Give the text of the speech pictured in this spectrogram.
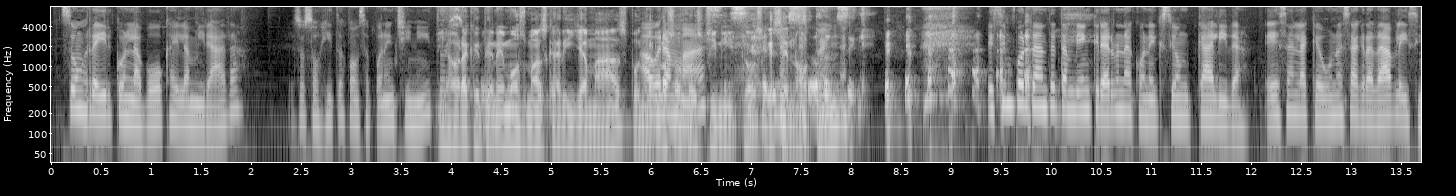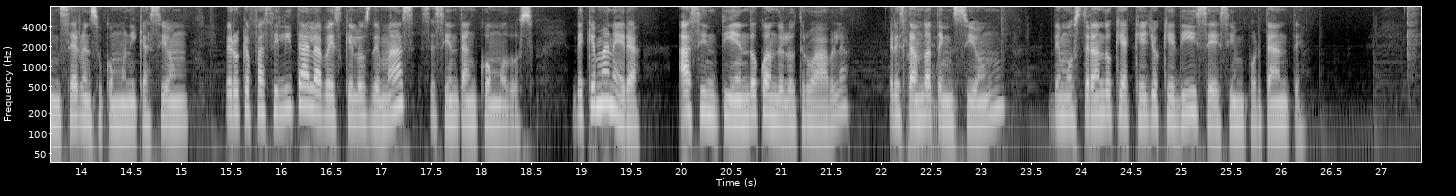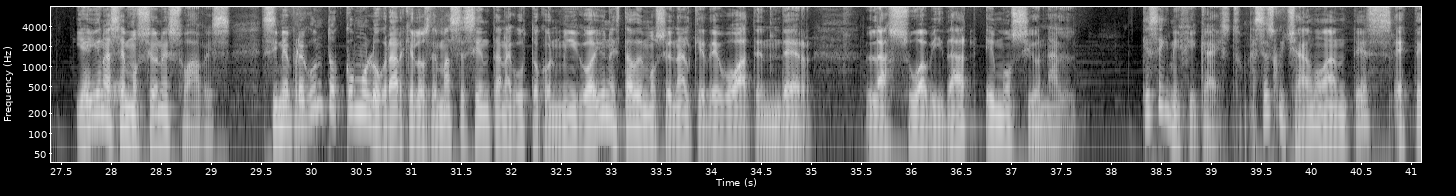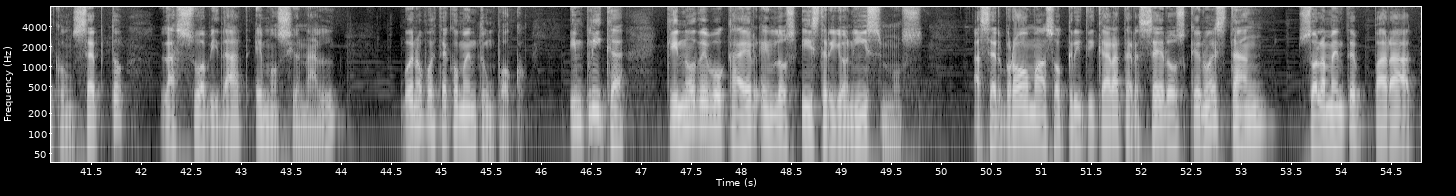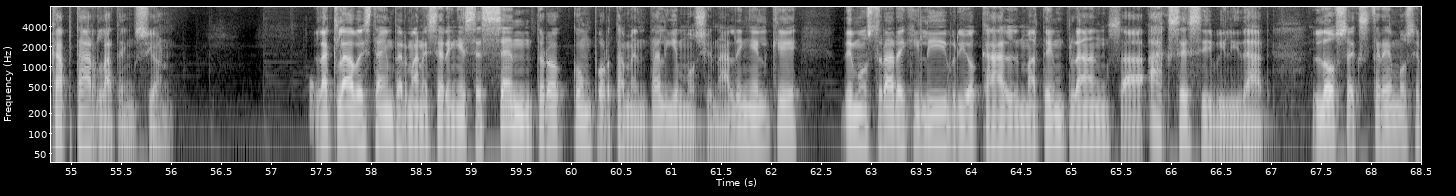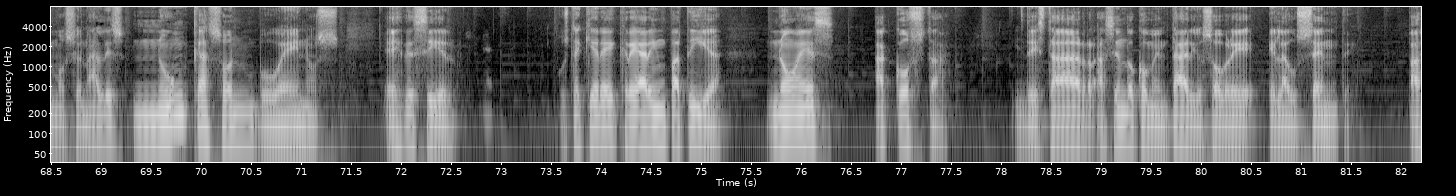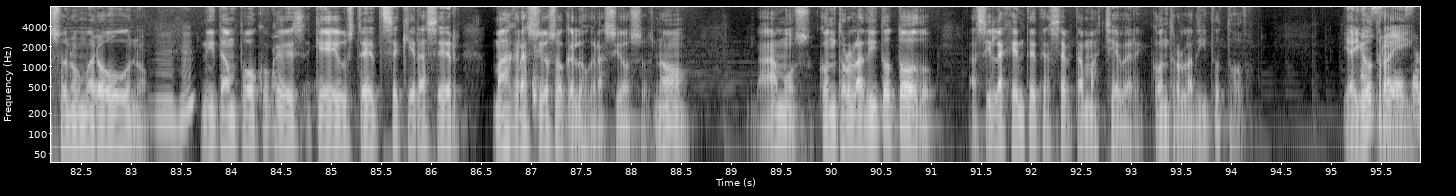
sonreír con la boca y la mirada, esos ojitos cuando se ponen chinitos. Y ahora que tenemos mascarilla más, poner los ojos chinitos, que se noten. Es importante también crear una conexión cálida, esa en la que uno es agradable y sincero en su comunicación, pero que facilita a la vez que los demás se sientan cómodos. ¿De qué manera? asintiendo cuando el otro habla, prestando atención, demostrando que aquello que dice es importante. Y hay unas emociones suaves. Si me pregunto cómo lograr que los demás se sientan a gusto conmigo, hay un estado emocional que debo atender, la suavidad emocional. ¿Qué significa esto? ¿Has escuchado antes este concepto, la suavidad emocional? Bueno, pues te comento un poco. Implica que no debo caer en los histrionismos, hacer bromas o criticar a terceros que no están solamente para captar la atención. La clave está en permanecer en ese centro comportamental y emocional en el que demostrar equilibrio, calma, templanza, accesibilidad. Los extremos emocionales nunca son buenos. Es decir, usted quiere crear empatía, no es a costa de estar haciendo comentarios sobre el ausente. Paso número uno. Ni tampoco que, que usted se quiera hacer más gracioso que los graciosos. No. Vamos, controladito todo. Así la gente te acepta más chévere. Controladito todo. Y hay otra ahí.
